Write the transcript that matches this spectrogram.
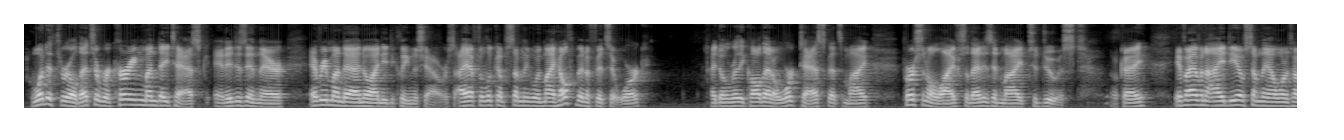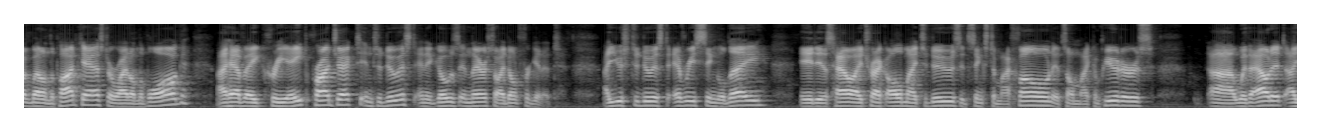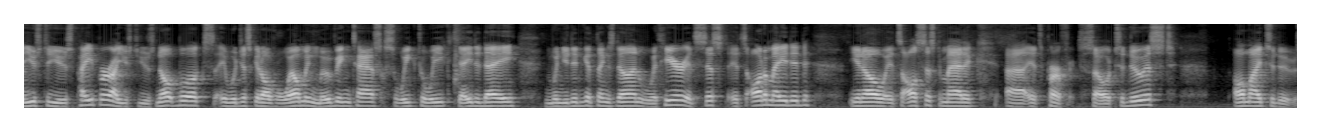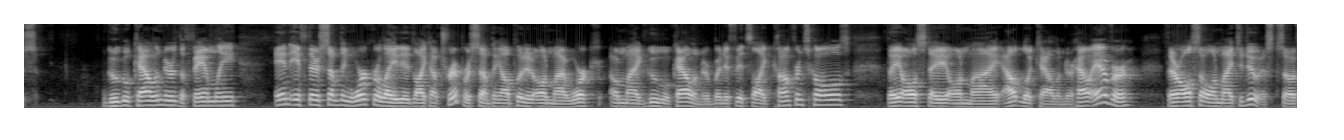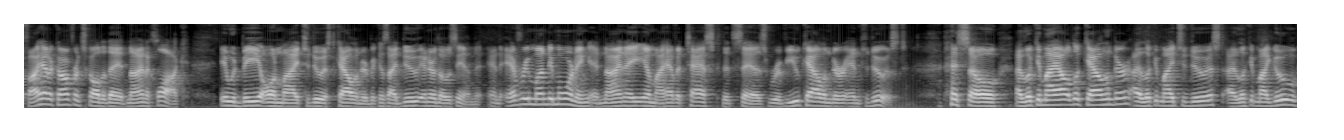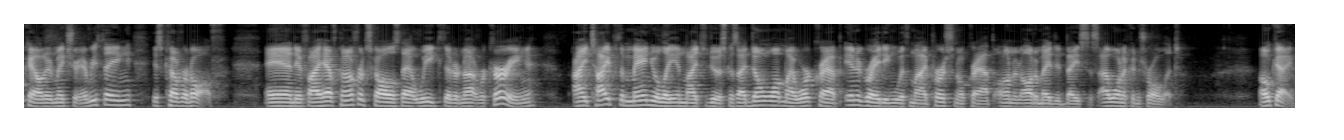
What a thrill. That's a recurring Monday task, and it is in there every Monday I know I need to clean the showers. I have to look up something with my health benefits at work. I don't really call that a work task. That's my personal life, so that is in my Todoist. Okay? If I have an idea of something I want to talk about on the podcast or write on the blog, I have a create project in Todoist and it goes in there so I don't forget it. I use Todoist every single day. It is how I track all of my to dos. It syncs to my phone, it's on my computers. Uh, without it, I used to use paper. I used to use notebooks. It would just get overwhelming, moving tasks week to week, day to day. When you didn't get things done, with here, it's just it's automated. You know, it's all systematic. Uh, it's perfect. So Todoist, all my to dos. Google Calendar, the family, and if there's something work related, like a trip or something, I'll put it on my work on my Google Calendar. But if it's like conference calls they all stay on my Outlook calendar. However, they're also on my Todoist. So if I had a conference call today at 9 o'clock, it would be on my Todoist calendar because I do enter those in. And every Monday morning at 9 a.m., I have a task that says review calendar and Todoist. so I look at my Outlook calendar, I look at my Todoist, I look at my Google calendar and make sure everything is covered off. And if I have conference calls that week that are not recurring, I type them manually in my Todoist because I don't want my work crap integrating with my personal crap on an automated basis. I want to control it. Okay.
